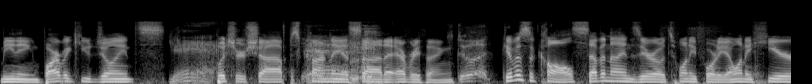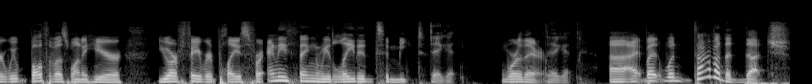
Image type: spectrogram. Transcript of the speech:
meaning barbecue joints, Yeah. butcher shops, carne asada, everything. Do it. Give us a call, 790-2040. I want to hear, we both of us want to hear your favorite place for anything related to meat. Dig it. We're there. Dig it. Uh, I, but when talk about the Dutch,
